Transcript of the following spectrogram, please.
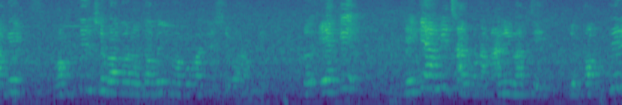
আগে ভক্তের সেবা করো, তবেই ভগবানের সেবা হবে। তো একে একে আমি ছাড়বো না। মালি ভাবছে যে, ভক্তের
